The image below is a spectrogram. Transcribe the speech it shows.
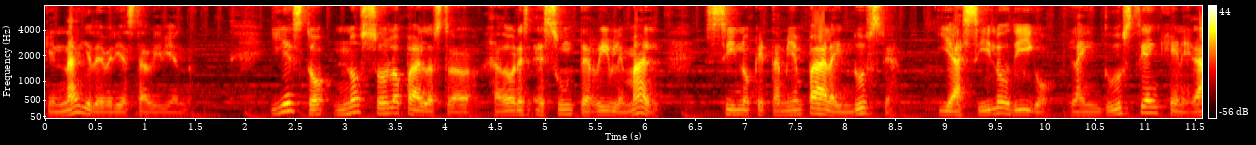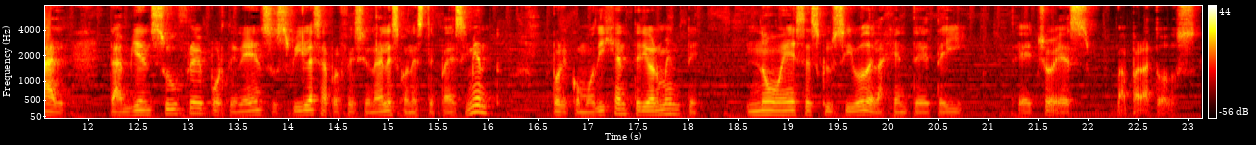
que nadie debería estar viviendo. Y esto no solo para los trabajadores es un terrible mal, sino que también para la industria. Y así lo digo, la industria en general también sufre por tener en sus filas a profesionales con este padecimiento, porque como dije anteriormente, no es exclusivo de la gente de TI, de hecho es va para todos.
